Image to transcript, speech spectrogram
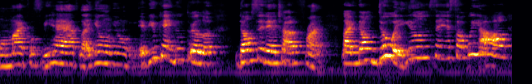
on Michael's behalf. Like, you don't, you don't, if you can't do Thriller, don't sit there and try to front. Like, don't do it. You know what I'm saying? So we all,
